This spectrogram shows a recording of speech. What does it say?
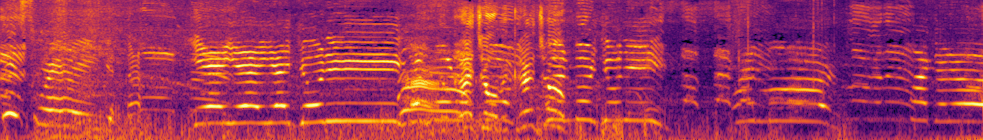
this way. Yeah, yeah, yeah, Johnny. One more. Great job, great job. One more, Johnny. One more. Look at it.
